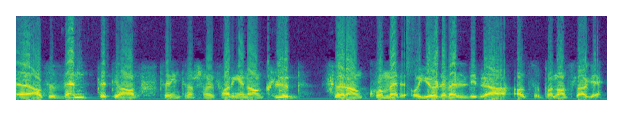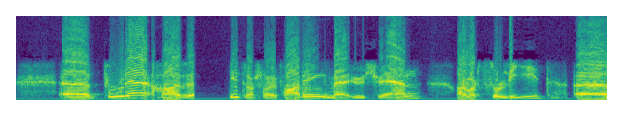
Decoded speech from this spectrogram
altså vente til han får internasjonal erfaring i en annen klubb før han kommer og gjør det veldig bra altså på landslaget. Eh, Tore har internasjonal erfaring med U21. Han har vært solid. Uh,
